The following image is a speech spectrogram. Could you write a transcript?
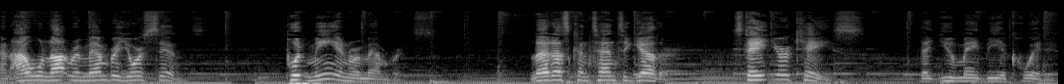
and I will not remember your sins. Put me in remembrance. Let us contend together. State your case, that you may be acquitted.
